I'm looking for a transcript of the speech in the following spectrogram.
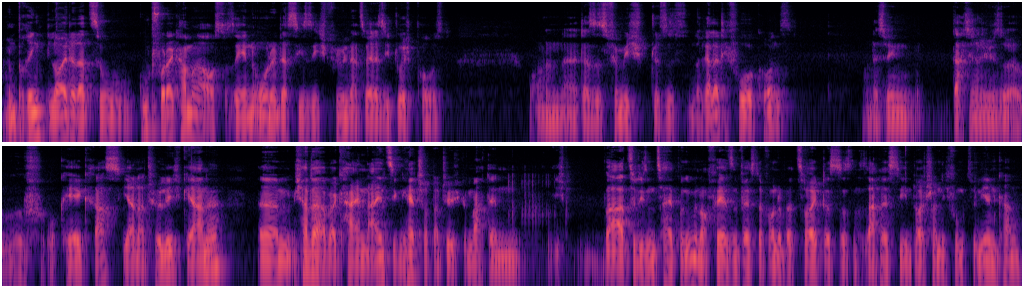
und bringt Leute dazu, gut vor der Kamera auszusehen, ohne dass sie sich fühlen, als wenn er sie durchpost. Und äh, das ist für mich, das ist eine relativ hohe Kunst. Und deswegen dachte ich natürlich so, okay, krass, ja, natürlich, gerne. Ähm, ich hatte aber keinen einzigen Headshot natürlich gemacht, denn ich war zu diesem Zeitpunkt immer noch felsenfest davon überzeugt, dass das eine Sache ist, die in Deutschland nicht funktionieren kann.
